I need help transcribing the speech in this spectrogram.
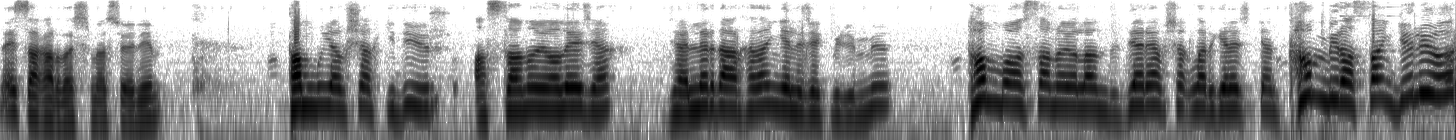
Neyse kardeşime söyleyeyim. Tam bu yavşak gidiyor. Aslanı oyalayacak. Diğerleri de arkadan gelecek biliyor musun? Tam bu aslan oyalandı. Diğer yavşaklar gelecekken tam bir aslan geliyor.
